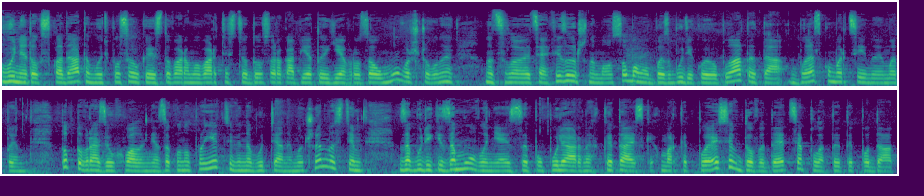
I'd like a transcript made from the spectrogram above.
Виняток складатимуть посилки із товарами вартістю до 45 євро за умови, що вони надсилаються фізичними особами без будь-якої оплати та без комерційної мети. Тобто, в разі ухвалення законопроєктів і набуття ними чинності за будь-які замовлення із популярних китайських маркетплейсів доведеться платити податок.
